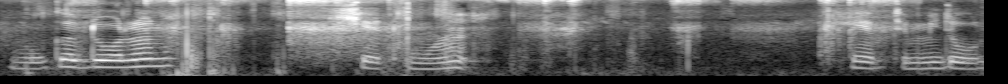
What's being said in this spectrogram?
โหเกือบโดนแล้วนะเฉียดหัว แทบจะไม่โดน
